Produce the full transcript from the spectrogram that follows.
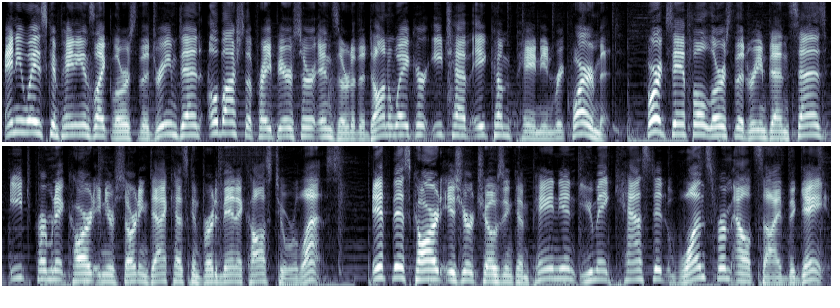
Anyways, companions like Lurrus the Dream Den, Obosh the Prey Piercer, and Zirda the Dawnwaker each have a companion requirement. For example, Lurrus the Dream Den says, each permanent card in your starting deck has converted mana cost 2 or less. If this card is your chosen companion, you may cast it once from outside the game.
